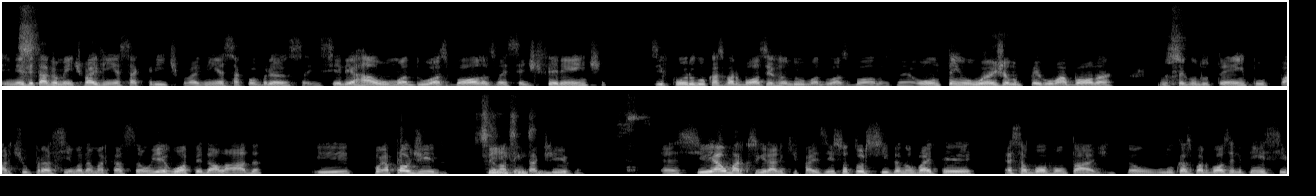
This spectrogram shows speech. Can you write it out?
inevitavelmente vai vir essa crítica, vai vir essa cobrança. E se ele errar uma, duas bolas, vai ser diferente se for o Lucas Barbosa errando uma, duas bolas. Né? Ontem o Ângelo pegou uma bola no segundo tempo, partiu para cima da marcação e errou a pedalada e foi aplaudido sim, pela tentativa. Sim, sim. É, se é o Marcos Guilherme que faz isso, a torcida não vai ter essa boa vontade. Então, o Lucas Barbosa ele tem esse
